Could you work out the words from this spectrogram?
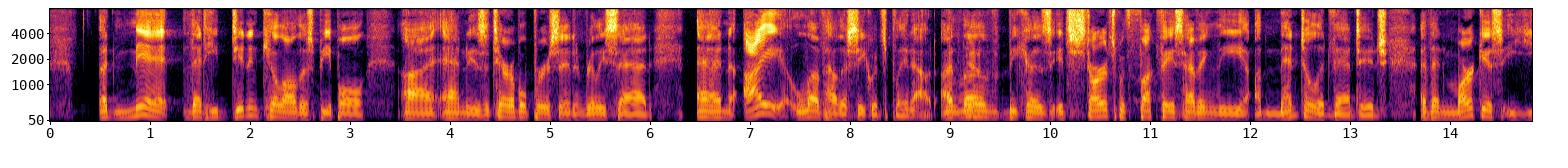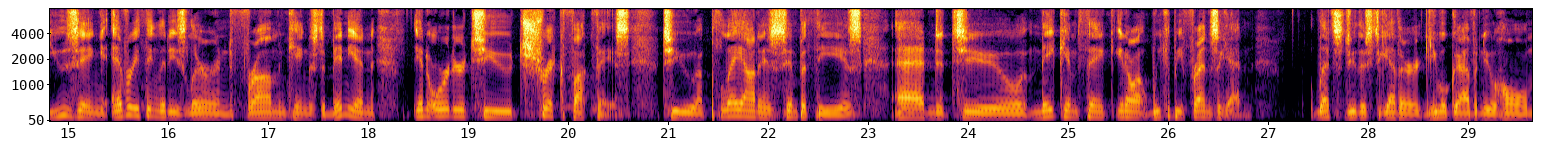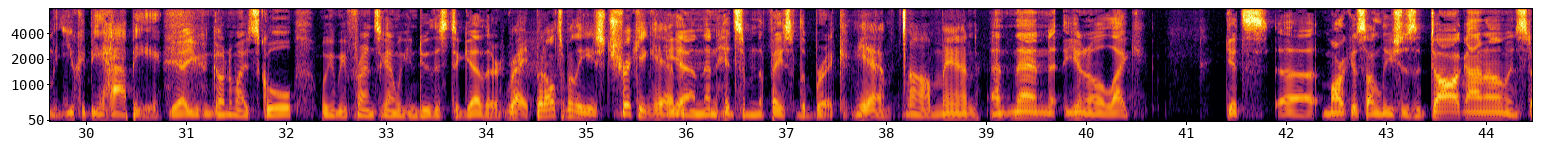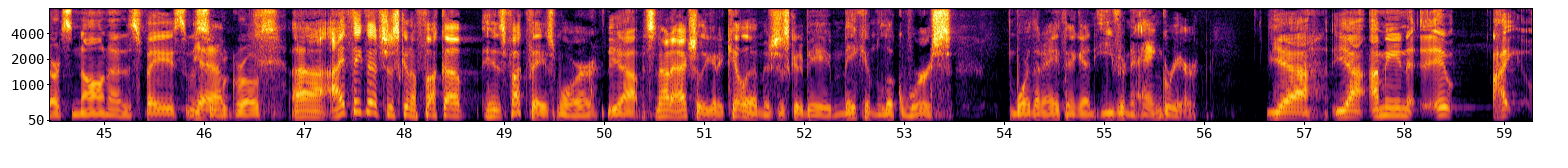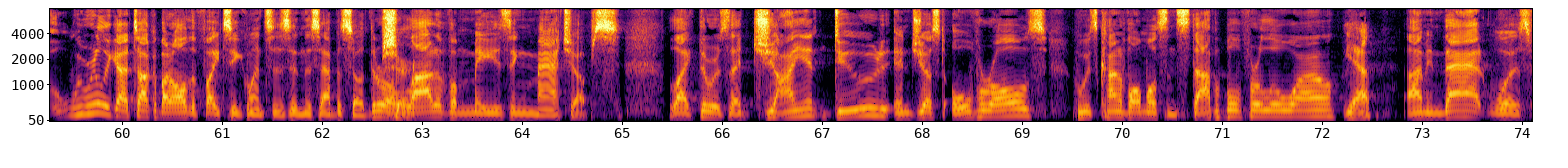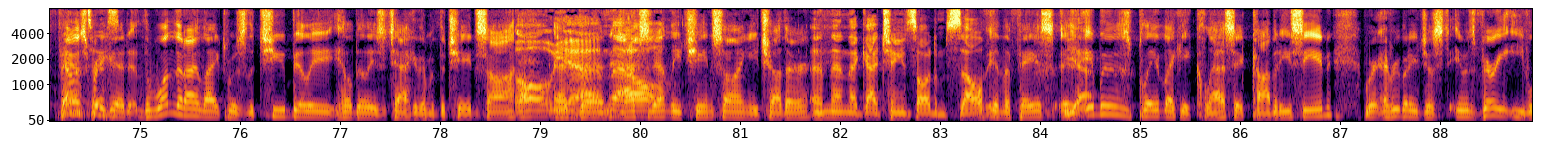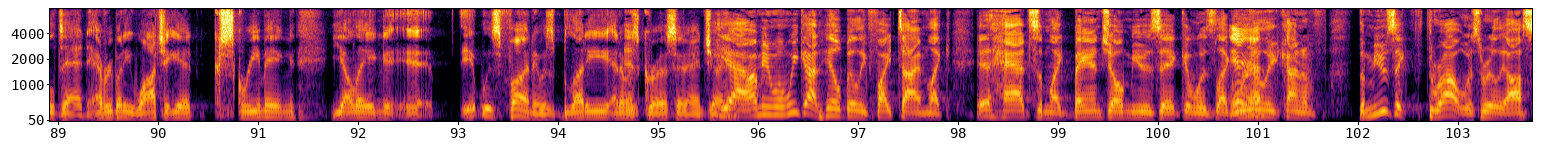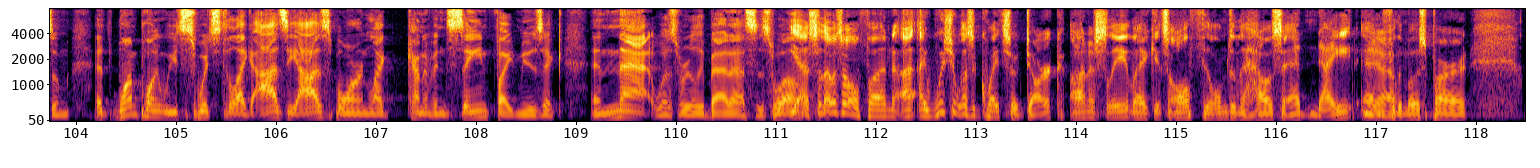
admit that he didn't kill all those people uh, and is a terrible person and really sad. And I love how the sequence played out. I love because it starts with fuckface having the uh, mental advantage, and then Marcus using everything that he's learned from King's Dominion in order to trick fuckface, to uh, play on his sympathies, and to make him think, you know what, we could be friends again. Let's do this together. You will grab a new home. You could be happy. Yeah, you can come to my school. We can be friends again. We can do this together. Right. But ultimately, he's tricking him. Yeah, and then hits him in the face with a brick. Yeah. Oh, man. And then, you know, like gets uh, Marcus unleashes a dog on him and starts gnawing at his face. It was Yeah. super gross. Uh, I think that's just going to fuck up his fuckface more. Yeah. It's not actually going to kill him. It's just going to be make him look worse more than anything and even angrier. Yeah, yeah. I mean, it. I we really got to talk about all the fight sequences in this episode. There are Sure. a lot of amazing matchups. Like there was that giant dude in just overalls who was kind of almost unstoppable for a little while. Yeah. I mean that was That was pretty good. The one that I liked was the two Billy hillbillies attacking them with the chainsaw. Oh, and yeah, then and that all- accidentally chainsawing each other And then that guy chainsawed himself. in the face. It- Yeah. It, was played like a classic comedy scene where everybody just it was very Evil Dead. Everybody watching it, screaming, yelling. It, it was fun. It was bloody and it was gross, and I enjoyed it. Yeah, I mean, when we got Hillbilly Fight Time, like it had some like banjo music and was like Yeah. really kind of the music throughout was really awesome. At one point, we switched to like Ozzy Osbourne, like kind of insane fight music, and that was really badass as well. Yeah, so that was all fun. I, I wish it wasn't quite so dark, honestly. Like it's all filmed in the house at night, and Yeah. for the most part,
